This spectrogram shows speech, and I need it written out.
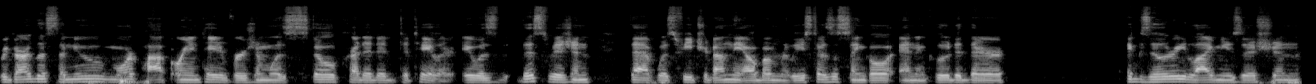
Regardless, the new, more pop orientated version was still credited to Taylor. It was this vision that was featured on the album, released as a single, and included their auxiliary live musician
